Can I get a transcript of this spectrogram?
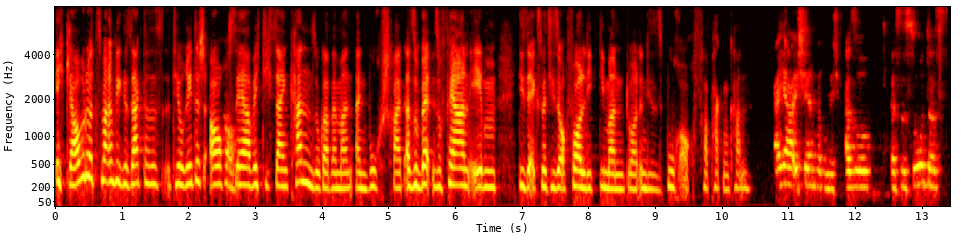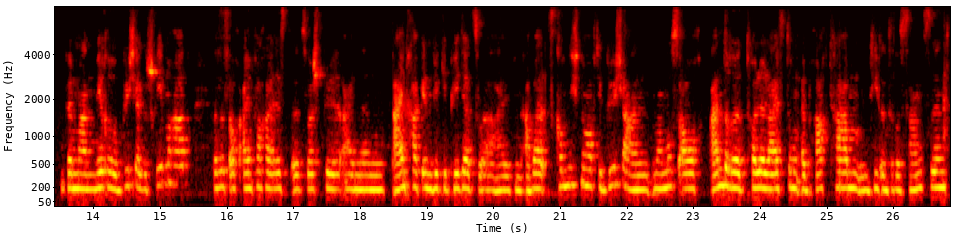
Ich glaube, du hast mal irgendwie gesagt, dass es theoretisch auch oh. sehr wichtig sein kann, sogar wenn man ein Buch schreibt. Also sofern eben diese Expertise auch vorliegt, die man dort in dieses Buch auch verpacken kann. Ja, ah ja, ich erinnere mich. Also es ist so, dass wenn man mehrere Bücher geschrieben hat, dass es auch einfacher ist, äh, zum Beispiel einen Eintrag in Wikipedia zu erhalten. Aber es kommt nicht nur auf die Bücher an. Man muss auch andere tolle Leistungen erbracht haben, die interessant sind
